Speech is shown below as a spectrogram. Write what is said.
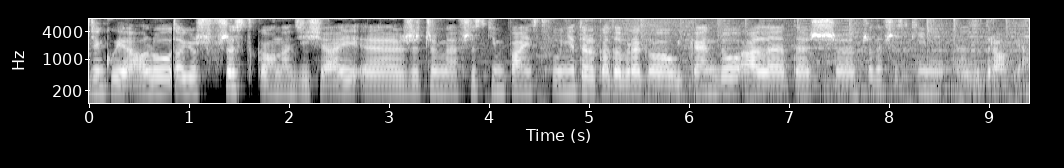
Dziękuję Olu. To już wszystko na dzisiaj. E, życzymy wszystkim Państwu nie tylko dobrego weekendu, ale też e, przede wszystkim e, zdrowia.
